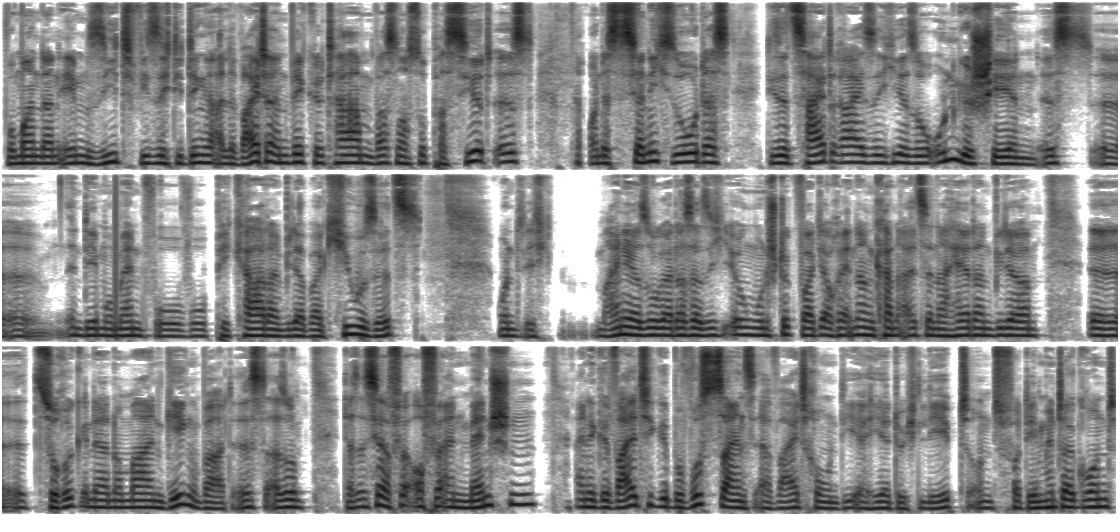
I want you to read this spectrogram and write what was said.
wo man dann eben sieht, wie sich die Dinge alle weiterentwickelt haben, was noch so passiert ist. Und es ist ja nicht so, dass diese Zeitreise hier so ungeschehen ist, äh, in dem Moment, wo, wo Picard dann wieder bei Q sitzt. Und ich meine ja sogar, dass er sich irgendwo ein Stück weit ja auch erinnern kann, als er nachher dann wieder äh, zurück in der normalen Gegenwart ist. Also das ist ja für, auch für einen Menschen eine gewaltige Bewusstseinserweiterung, die er hier durchlebt. Und vor dem Hintergrund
